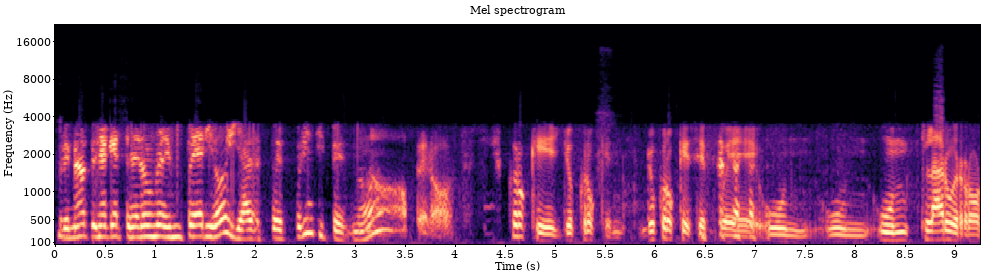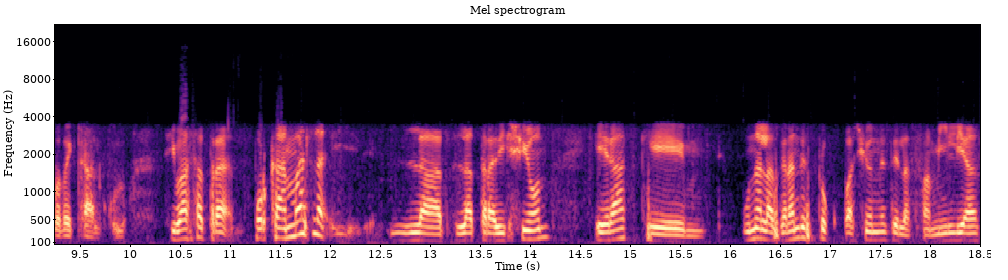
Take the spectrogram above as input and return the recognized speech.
Primero tenía que tener un imperio y ya después príncipes, ¿no? No, pero yo creo que, yo creo que no. Yo creo que ese fue un, un, un claro error de cálculo. Si vas a tra porque además la, la, la tradición era que una de las grandes preocupaciones de las familias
